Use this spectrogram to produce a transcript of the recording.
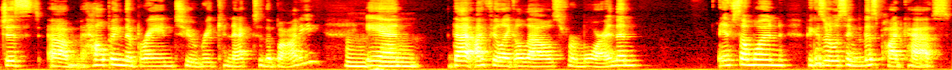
just um, helping the brain to reconnect to the body. Mhm. And that I feel like allows for more. And then if someone, because they're listening to this podcast,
